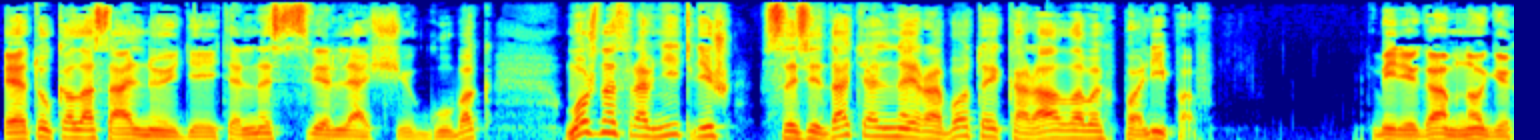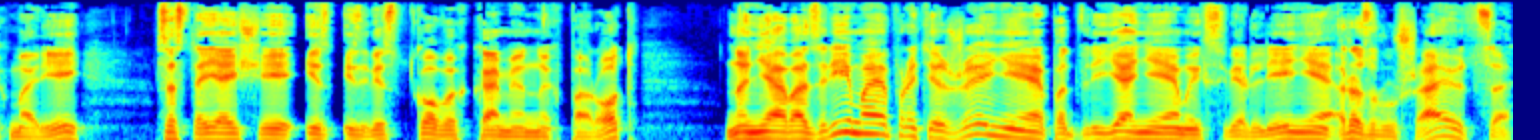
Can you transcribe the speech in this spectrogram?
Эту колоссальную деятельность сверлящих губок можно сравнить лишь с созидательной работой коралловых полипов. Берега многих морей, состоящие из известковых каменных пород, на необозримое протяжение под влиянием их сверления разрушаются,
